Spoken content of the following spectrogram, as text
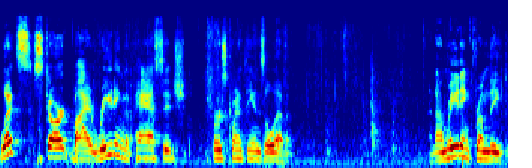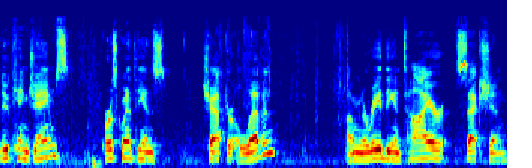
Let's start by reading the passage, 1 Corinthians 11. And I'm reading from the New King James, 1 Corinthians chapter 11. I'm going to read the entire section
